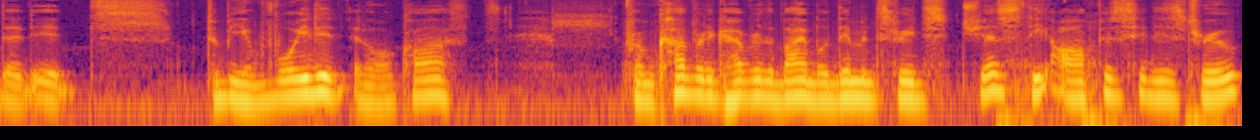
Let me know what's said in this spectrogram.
that it's to be avoided at all costs. From cover to cover, the Bible demonstrates just the opposite is true.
